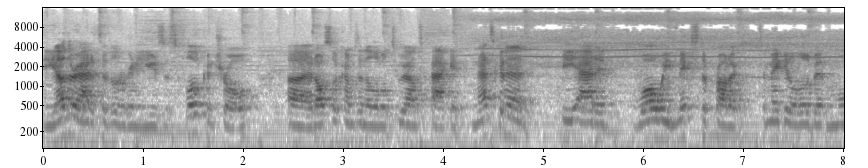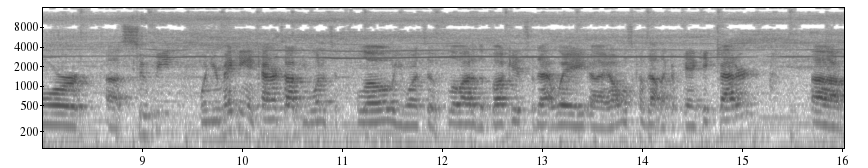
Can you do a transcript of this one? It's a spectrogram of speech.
the other additive that we're going to use is flow control. Uh, it also comes in a little two ounce packet, and that's going to be added while we mix the product to make it a little bit more uh, soupy when you're making a countertop, you want it to flow, you want it to flow out of the bucket, so that way uh, it almost comes out like a pancake batter. Um,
